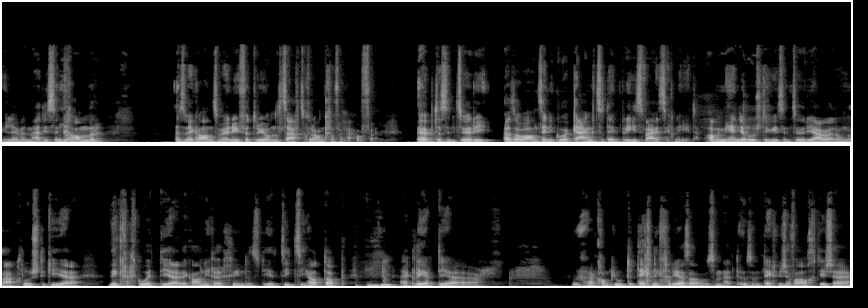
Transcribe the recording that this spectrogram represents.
11 Madison Ja. Kammer, ein veganes Menü für 360 Franken verkaufen. Ob das in Zürich also wahnsinnig gut ging zu dem Preis, weiß ich nicht. Aber wir haben ja lustigerweise in Zürich auch eine unglaublich lustige, äh, wirklich gute äh, vegane Köchin, das ist die Zizi Hattab, Mhm. eine gelehrte äh, Computertechnikerin, also aus einem, aus einem technischen Fach. Die war äh,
